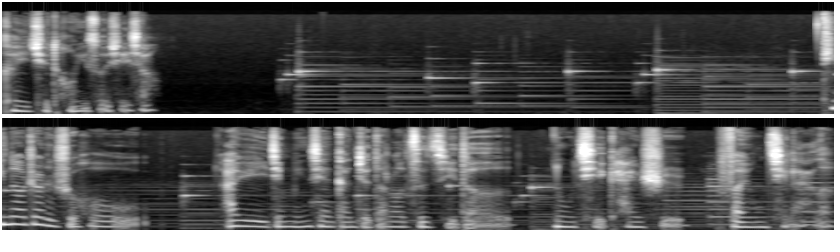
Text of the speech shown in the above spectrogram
可以去同一所学校。听到这儿的时候，阿月已经明显感觉到了自己的怒气开始翻涌起来了。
